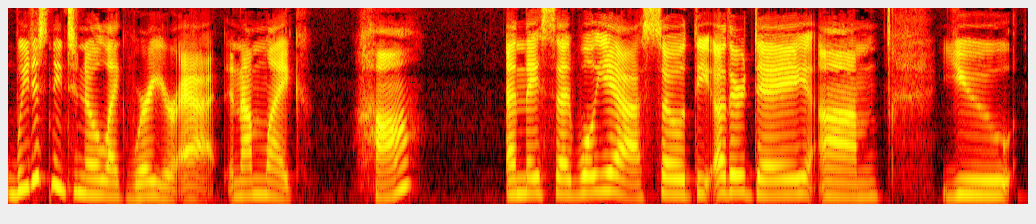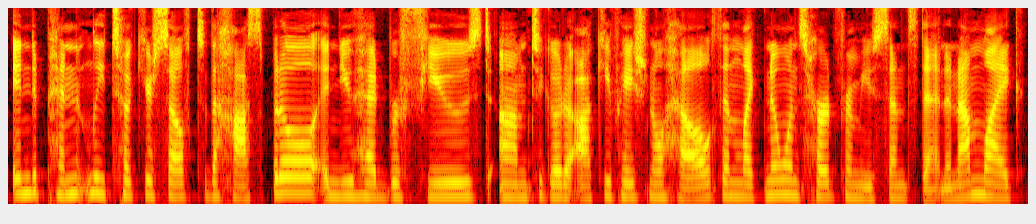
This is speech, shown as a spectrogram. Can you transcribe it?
we just need to know like where you're at." And I'm like, "Huh?" And they said, "Well, yeah. So the other day, um, you independently took yourself to the hospital, and you had refused um, to go to occupational health, and like no one's heard from you since then." And I'm like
